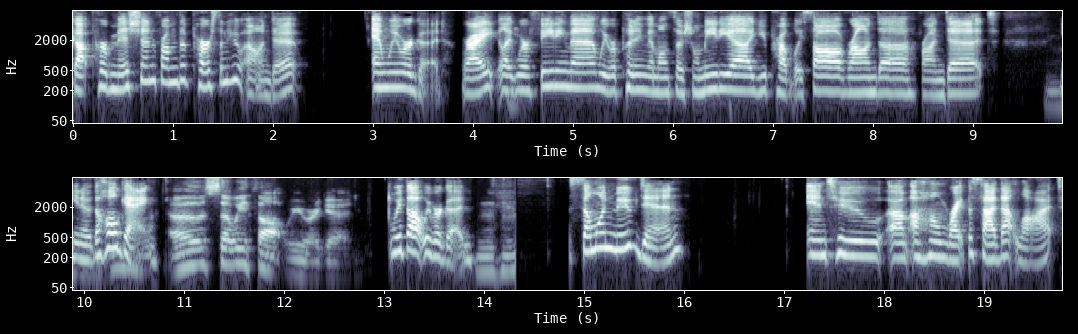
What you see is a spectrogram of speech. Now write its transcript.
Got permission from the person who owned it and we were good right like we're feeding them we were putting them on social media you probably saw rhonda rondette you know, the whole Mhm. gang. Oh, so we thought we were good. We thought we were good. Mhm. Someone moved in into um, a home right beside that lot.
